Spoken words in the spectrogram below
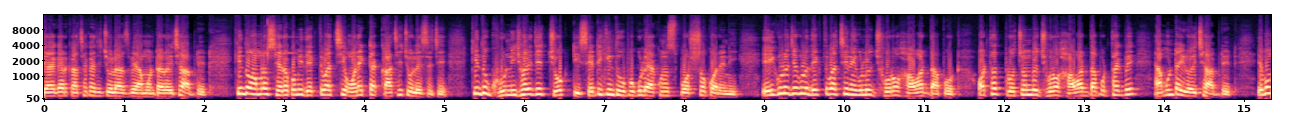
জায়গার কাছাকাছি চলে আসবে এমনটা রয়েছে আপডেট। কিন্তু আমরা সেরকমই দেখতে পাচ্ছি অনেকটা কাছে চলে এসেছে। কিন্তু ঘূর্ণিঝড়ের যে চোখটি, সেটি কিন্তু উপকূলে এখনও স্পর্শ করেনি। এইগুলো যেগুলো দেখতে পাচ্ছেন, এগুলো ঝোড়ো হাওয়ার দাপট, অর্থাৎ প্রচণ্ড ঝোড়ো হাওয়ার দাপট থাকবে, এমনটাই রয়েছে আপডেট এবং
